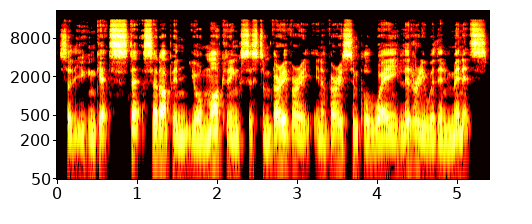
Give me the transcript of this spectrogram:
so that you can get set up in your marketing system very, very in a very simple way, literally within minutes.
